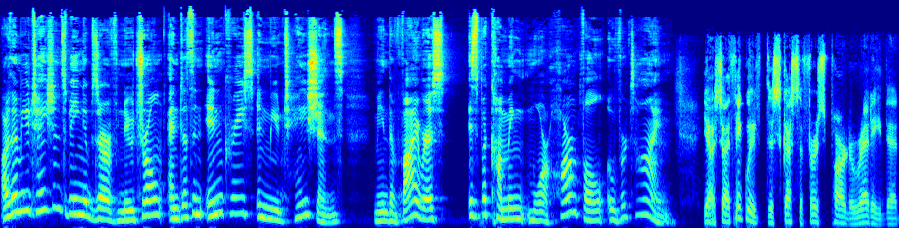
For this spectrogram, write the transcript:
are the mutations being observed neutral? And does an increase in mutations mean the virus is becoming more harmful over time? Yeah, so I think we've discussed the first part already that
